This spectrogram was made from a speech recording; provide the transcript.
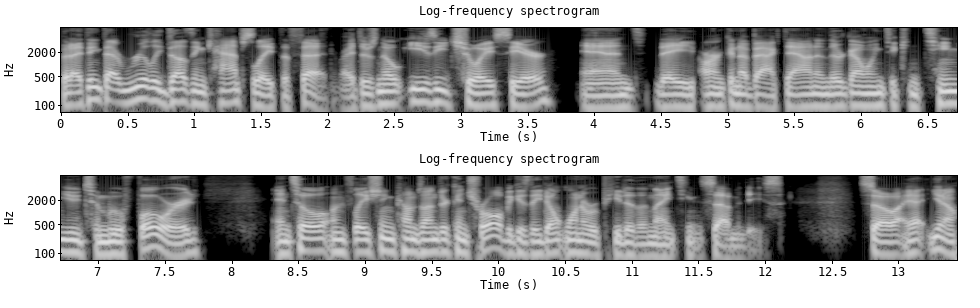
But I think that really does encapsulate the Fed, right? There's no easy choice here, and they aren't going to back down, and they're going to continue to move forward until inflation comes under control because they don't want to repeat of the 1970s. So, I, you know,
